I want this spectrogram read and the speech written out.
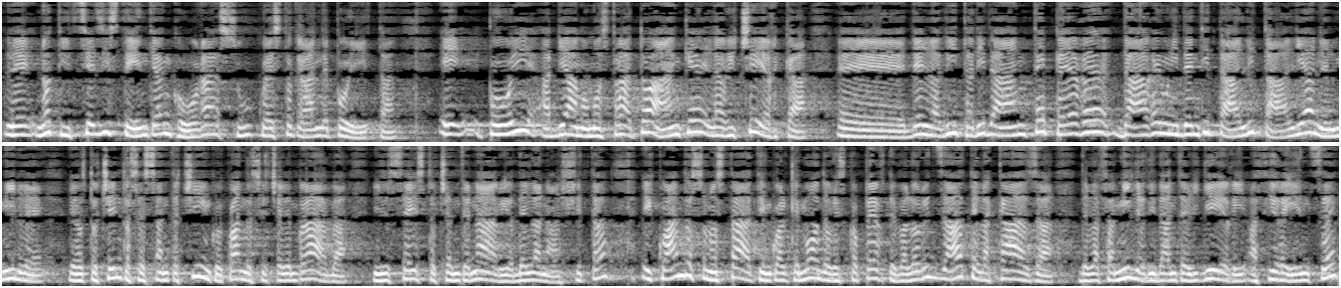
le notizie esistenti ancora su questo grande poeta. E poi abbiamo mostrato anche la ricerca eh, della vita di Dante per dare un'identità all'Italia nel 1865, quando si celebrava il sesto centenario della nascita e quando sono state in qualche modo riscoperte e valorizzate la casa della famiglia di Dante Alighieri a Firenze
